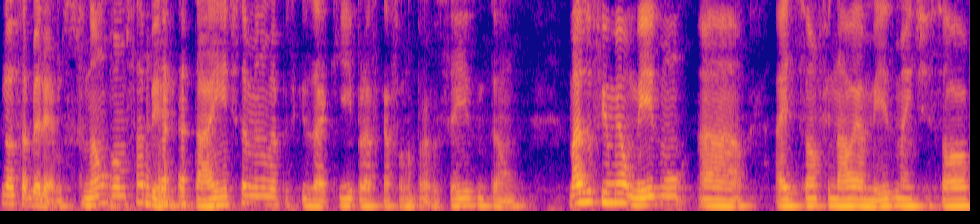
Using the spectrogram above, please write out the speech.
Não saberemos. Não vamos saber, tá? E a gente também não vai pesquisar aqui para ficar falando para vocês, então. Mas o filme é o mesmo, a, a edição final é a mesma, a gente só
